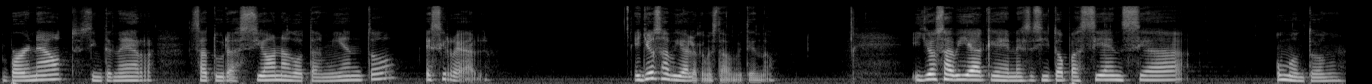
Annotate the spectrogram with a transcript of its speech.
burnout, sin tener saturación, agotamiento, es irreal. Y yo sabía lo que me estaba metiendo. Y yo sabía que necesito paciencia un montón,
